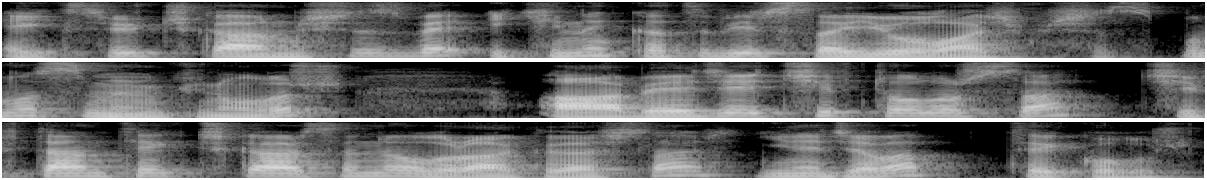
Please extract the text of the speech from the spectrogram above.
eksi 3 çıkarmışız ve 2'nin katı bir sayıya ulaşmışız. Bu nasıl mümkün olur? ABC çift olursa çiftten tek çıkarsa ne olur arkadaşlar? Yine cevap tek olur.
